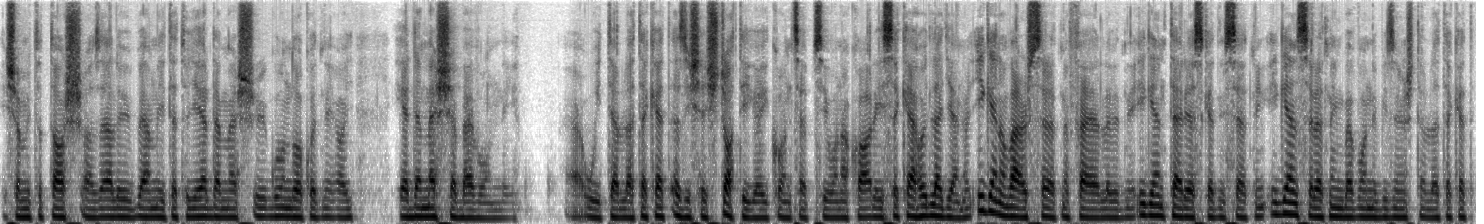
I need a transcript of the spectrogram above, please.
és amit a TAS az előbb említett, hogy érdemes gondolkodni, hogy érdemes-e bevonni e, új területeket, ez is egy stratégiai koncepciónak a része kell, hogy legyen, hogy igen, a város szeretne fejlődni, igen, terjeszkedni szeretnénk, igen, szeretnénk bevonni bizonyos területeket,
